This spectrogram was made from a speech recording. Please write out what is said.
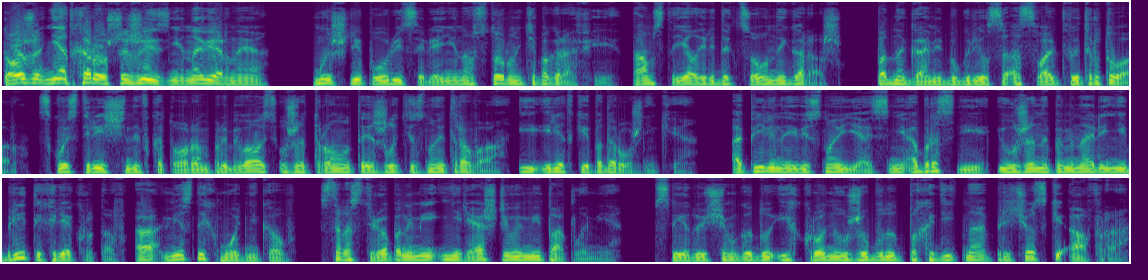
Тоже не от хорошей жизни, наверное». Мы шли по улице Ленина в сторону типографии. Там стоял редакционный гараж. Под ногами бугрился асфальтовый тротуар, сквозь трещины в котором пробивалась уже тронутая желтизной трава и редкие подорожники. Опиленные весной ясни обросли и уже напоминали не бритых рекрутов, а местных модников с растрепанными неряшливыми патлами. В следующем году их кроны уже будут походить на прически афро,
